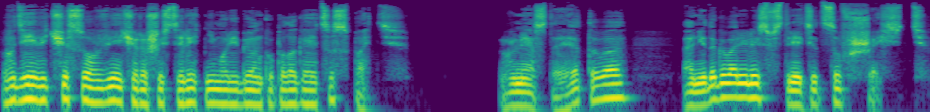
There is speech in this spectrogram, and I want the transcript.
«В девять часов вечера шестилетнему ребенку полагается спать». Вместо этого они договорились встретиться в шесть.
